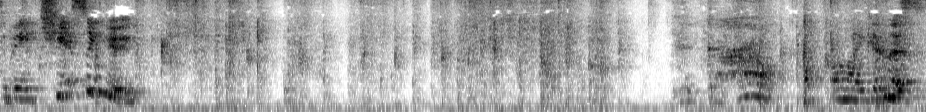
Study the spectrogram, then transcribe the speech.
to be chasing you. Good girl. Oh my goodness.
